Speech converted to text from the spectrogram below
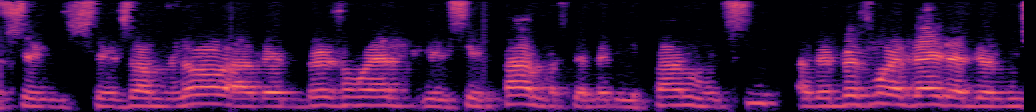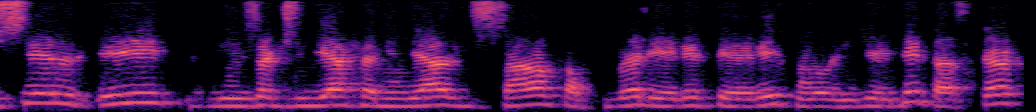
ces, ces hommes-là avaient besoin, et ces femmes, parce qu'il y avait des femmes aussi, avaient besoin d'aide à domicile et les auxiliaires familiales du centre, on pouvait les référer pour les aider parce que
